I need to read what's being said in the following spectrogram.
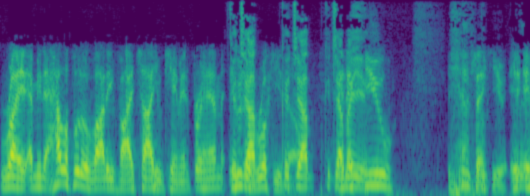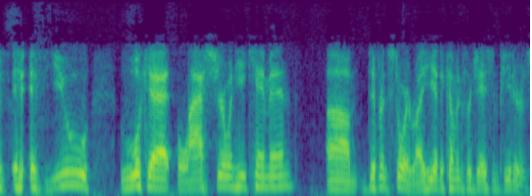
Right. I mean, Halapoulivaati Vaitai, who came in for him, Good was job. a rookie. Good though. job. Good job and by if you. you. Yeah, thank you. if, if if you look at last year when he came in, um, different story, right? He had to come in for Jason Peters,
